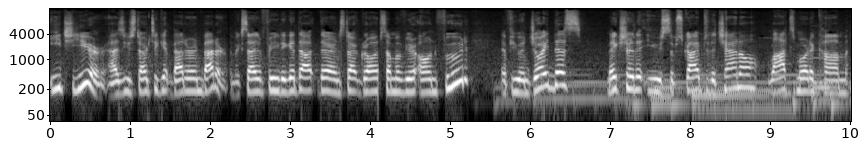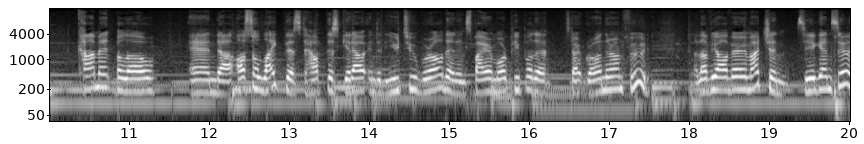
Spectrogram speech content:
each year as you start to get better and better. I'm excited for you to get out there and start growing some of your own food. If you enjoyed this, make sure that you subscribe to the channel. Lots more to come. Comment below and uh, also like this to help this get out into the YouTube world and inspire more people to start growing their own food. I love you all very much and see you again soon.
